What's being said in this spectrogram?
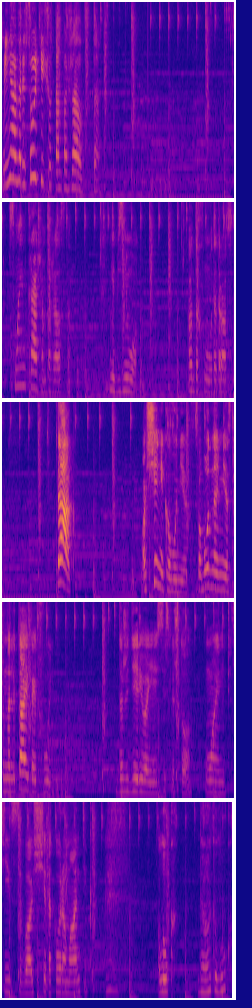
Меня нарисуйте еще там, пожалуйста. Моим крашем, пожалуйста. Нет, без него. Отдохну в этот раз. Так, Вообще никого нет. Свободное место, налетай, кайфуй. Даже дерево есть, если что. Ой, птицы, вообще такой романтик. Лук. Да, это лук.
